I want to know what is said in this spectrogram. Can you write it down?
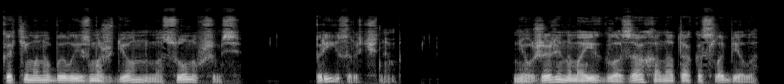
каким оно было изможденным, осунувшимся, призрачным. Неужели на моих глазах она так ослабела?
